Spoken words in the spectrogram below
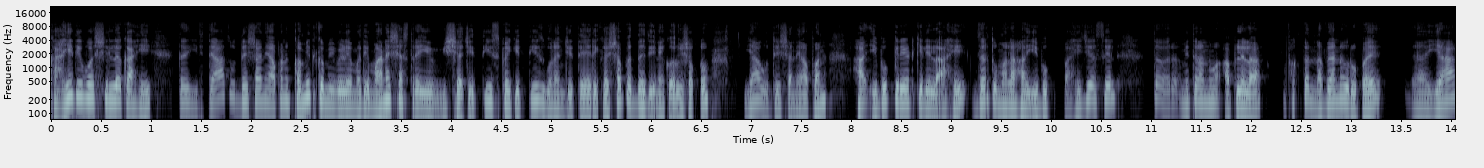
काही दिवस शिल्लक आहे तर त्याच उद्देशाने आपण कमीत कमी वेळेमध्ये मानसशास्त्र या विषयाची तीसपैकी तीस गुणांची तयारी कशा पद्धतीने करू शकतो या उद्देशाने आपण हा ईबुक क्रिएट केलेला आहे. जर तुम्हाला हा ईबुक पाहिजे असेल तर मित्रांनो आपल्याला फक्त नव्याण्णव रुपये या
